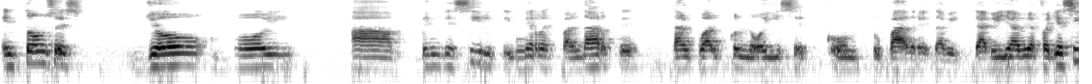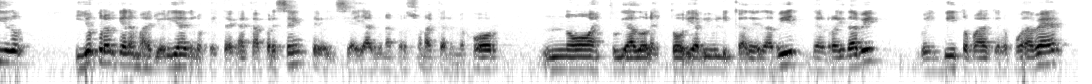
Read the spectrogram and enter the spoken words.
entonces yo voy a bendecirte y voy a respaldarte tal cual lo hice con tu padre David. David ya había fallecido y yo creo que la mayoría de los que están acá presentes, y si hay alguna persona que a lo mejor no ha estudiado la historia bíblica de David, del rey David, lo invito para que lo pueda ver.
